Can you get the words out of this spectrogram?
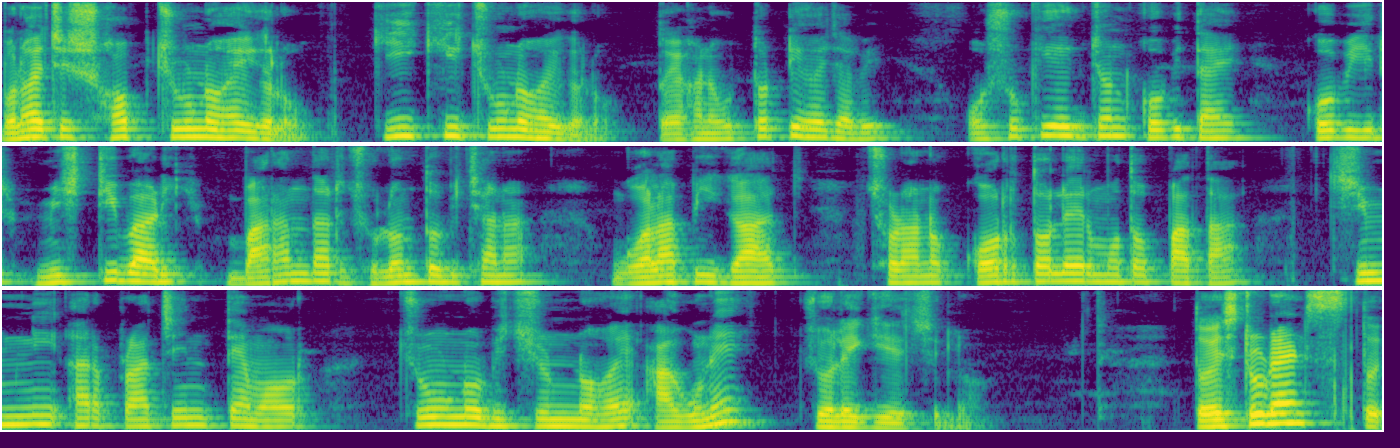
বলা হয়েছে, সব চূর্ণ হয়ে গেল। কি কি চূর্ণ হয়ে গেল? তো এখানে উত্তরটি হয়ে যাবে, অসুখী একজন কবিতায় কবির মিষ্টি বাড়ি, বারান্দার ঝুলন্ত বিছানা, গোলাপি গাছ, ছড়ানো করতলের মতো পাতা, চিমনি আর প্রাচীন তেমর চূর্ণ বিচূর্ণ হয়ে আগুনে চলে গিয়েছিল। তো স্টুডেন্টস তো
